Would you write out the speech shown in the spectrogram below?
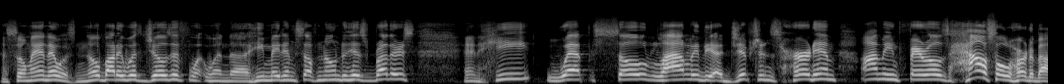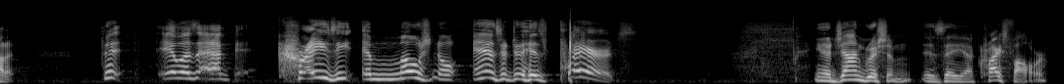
And so, man, there was nobody with Joseph when, uh, he made himself known to his brothers, and he wept so loudly the Egyptians heard him. I mean, Pharaoh's household heard about it. It was a crazy, emotional answer to his prayers. You know, John Grisham is a, a uh, Christ follower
